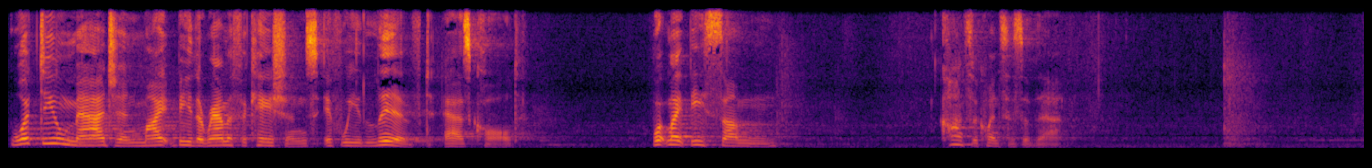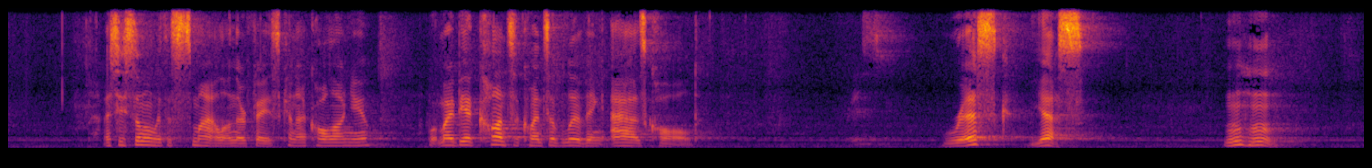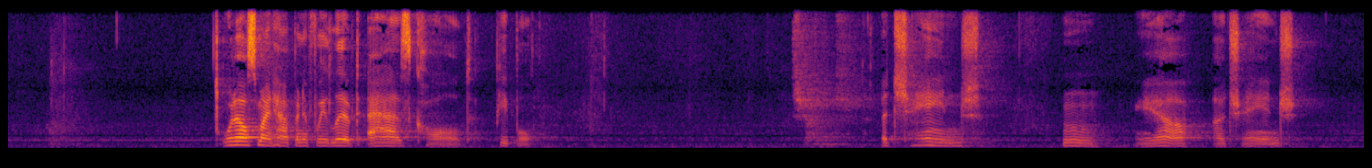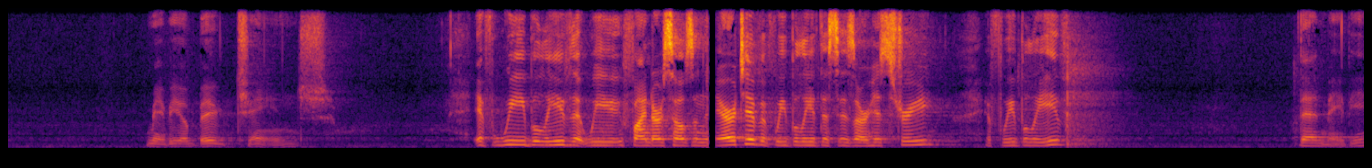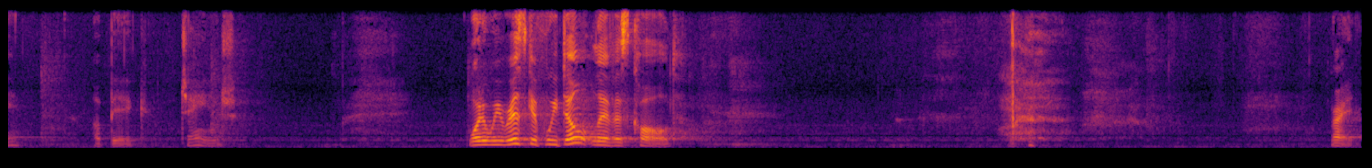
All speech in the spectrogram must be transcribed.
What do you imagine might be the ramifications if we lived as called? What might be some consequences of that? I see someone with a smile on their face. Can I call on you? What might be a consequence of living as called? Risk. Risk? Yes. Mm hmm. What else might happen if we lived as called people? Change. A change. Hmm. Yeah, a change. Maybe a big change if we believe that we find ourselves in the narrative, if we believe this is our history, if we believe, then maybe a big change. What do we risk if we don't live as called? right.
